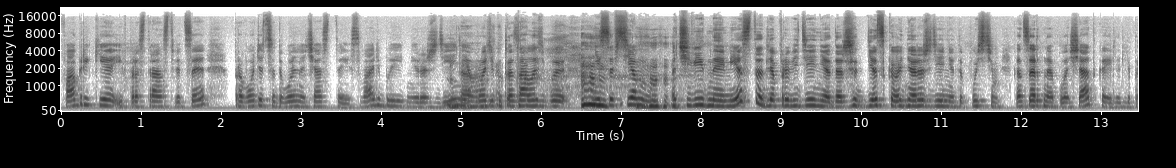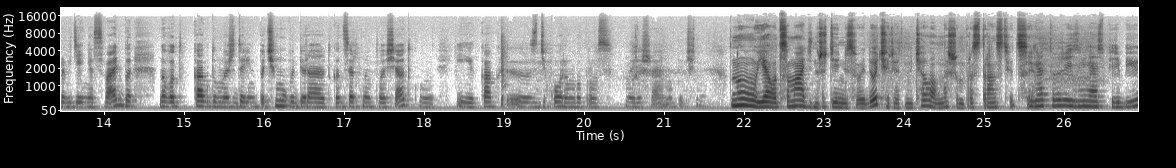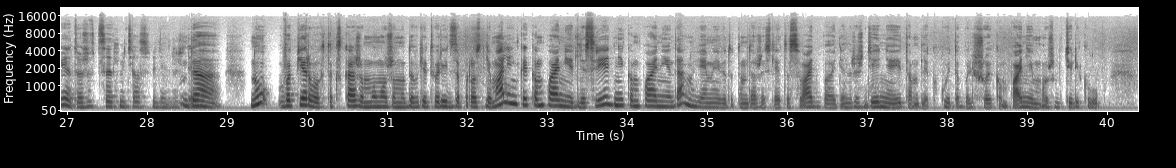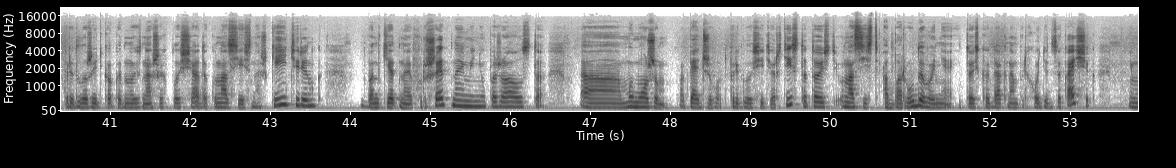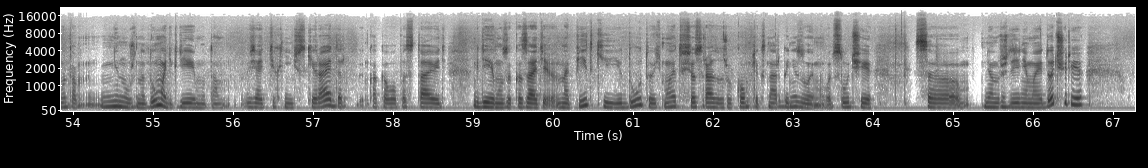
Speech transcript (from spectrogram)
фабрике и в пространстве С проводятся довольно часто и свадьбы, и дни рождения. Да, Вроде бы, казалось так. бы, не совсем очевидное место для проведения даже детского дня рождения, допустим, концертная площадка или для проведения свадьбы. Но вот как думаешь, Дарин, почему выбирают концертную площадку и как э, с декором вопрос мы решаем обычно? Ну, я вот сама день рождения своей дочери отмечала в нашем пространстве Ц. Я тоже, извиняюсь, перебью, я тоже в Ц отмечала свой день рождения. Да. Ну, во-первых, так скажем, мы можем удовлетворить запрос для маленькой компании, для средней компании, да, ну, я имею в виду, там, даже если это свадьба, день рождения, и там для какой-то большой компании можем телеклуб предложить как одну из наших площадок. У нас есть наш кейтеринг, банкетное фуршетное меню, пожалуйста. А, мы можем, опять же, вот пригласить артиста, то есть у нас есть оборудование, то есть когда к нам приходит заказчик, ему там не нужно думать, где ему там взять технический райдер, как его поставить, где ему заказать напитки, еду, то есть мы это все сразу же комплексно организуем. И вот в случае с э, днем рождения моей дочери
